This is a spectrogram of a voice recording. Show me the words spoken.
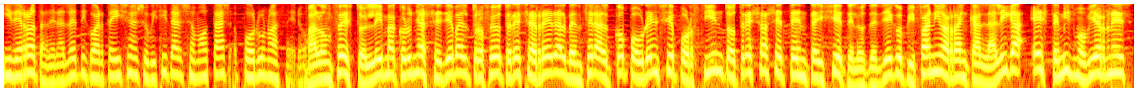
y derrota del Atlético Arteixo en su visita al Somozas por 1-0. Baloncesto, el Leima Coruña se lleva el trofeo Teresa Herrera al vencer al Copa Urense por 103 a 77. Los de Diego Epifanio arrancan la liga este mismo viernes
